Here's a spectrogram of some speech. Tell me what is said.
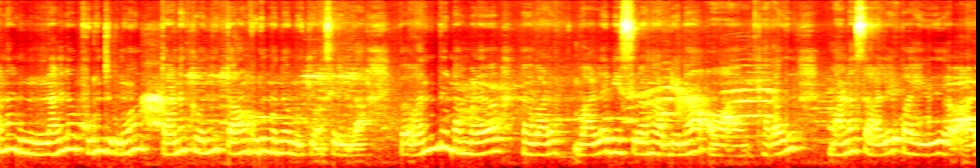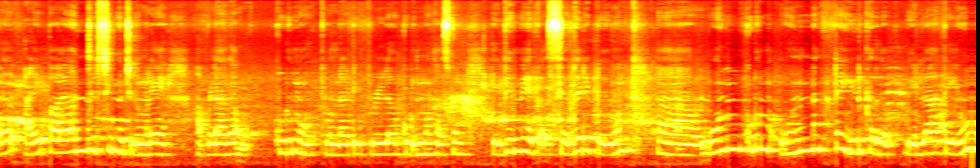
ஆனால் நல்லா புரிஞ்சுக்கணும். தனக்கு வந்து தான் குடும்பம் தான் முக்கியம் சரிங்களா? இப்போ வந்து நம்மளை வலை வலை வீசுகிறாங்க அப்படின்னா அதாவது மனசு அலைப்பாயுது அலை அலைப்பாய்ஞ்சிருச்சுன்னு வச்சுக்கோங்களேன். அவ்வளோதான் குடும்பம் பொண்டாட்டி பிள்ளை குடும்பம் ஹஸ்பண்ட் எதுவுமே இருக்காது செதறி போயிடும் உன் குடும்பம் உன்கிட்ட இருக்கிறத. எல்லாத்தையும்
